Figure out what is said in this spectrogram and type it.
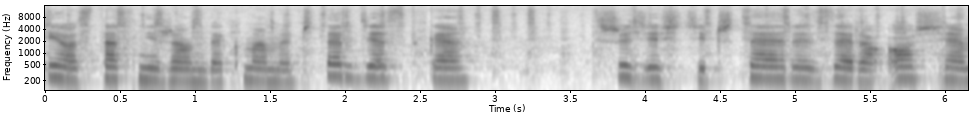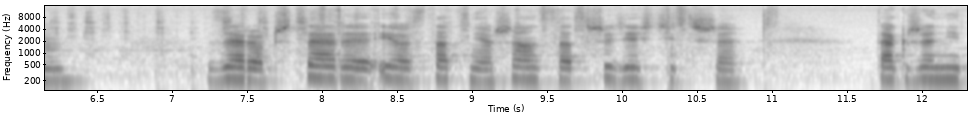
I ostatni rządek mamy 40, 34, 08, 04 i ostatnia szansa 33. Także nic,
